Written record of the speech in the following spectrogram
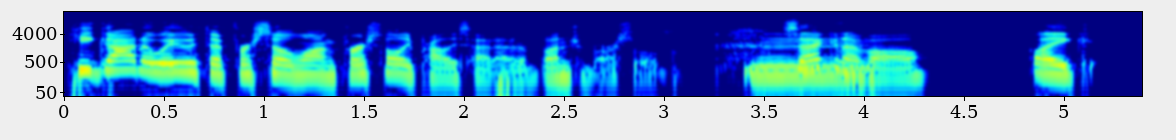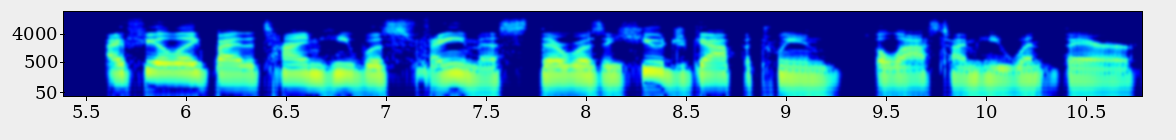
he got away with it for so long. First of all, he probably sat at a bunch of bar stools. Second of Mm. all, like I feel like by the time he was famous, there was a huge gap between the last time he went there.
